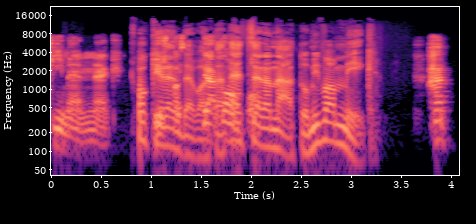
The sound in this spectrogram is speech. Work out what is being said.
kimennek. Oké, okay, rendben van. Tehát egyszer a NATO. Mi van még? Hát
